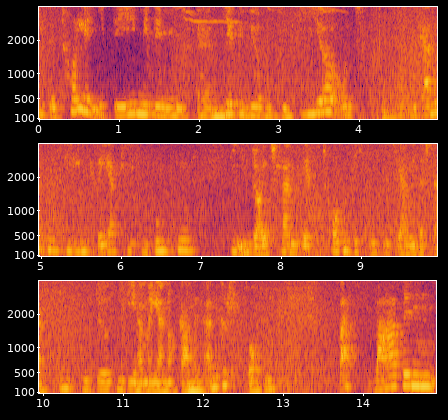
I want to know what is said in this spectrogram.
diese tolle Idee mit dem äh, Wir gehören zu dir und diesen ganzen vielen kreativen Punkten, die in Deutschland jetzt hoffentlich dieses Jahr wieder stattfinden dürfen, die haben wir ja noch gar nicht angesprochen. Was war denn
